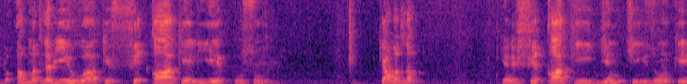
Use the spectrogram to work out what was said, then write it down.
तो अब मतलब ये हुआ कि फ़िक़ा के लिए उसूल क्या मतलब? यानी फ़िक़ा की जिन चीज़ों के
